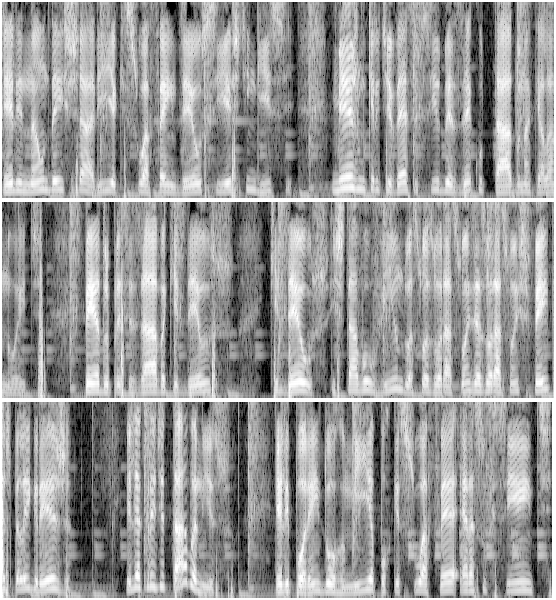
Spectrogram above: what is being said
Ele não deixaria que sua fé em Deus se extinguisse, mesmo que ele tivesse sido executado naquela noite. Pedro precisava que Deus, que Deus estava ouvindo as suas orações e as orações feitas pela igreja. Ele acreditava nisso. Ele, porém, dormia porque sua fé era suficiente,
